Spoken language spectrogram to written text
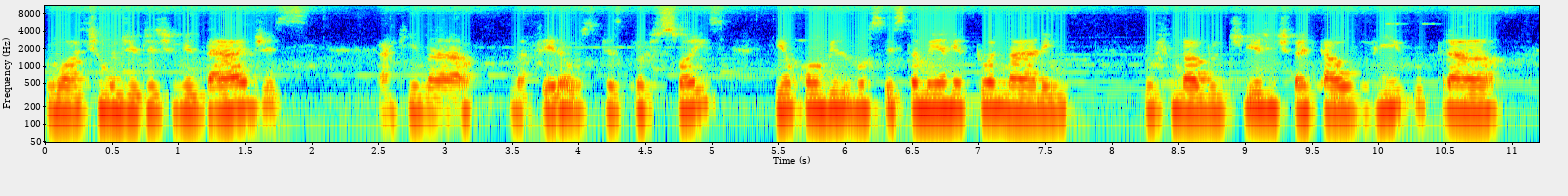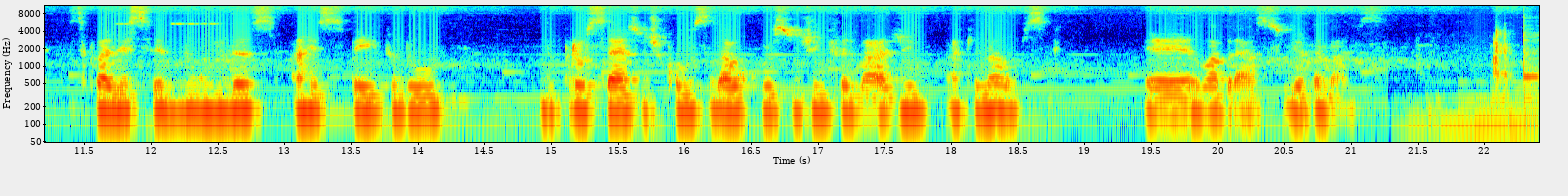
um ótimo dia de atividades aqui na, na Feira USP Profissões. E eu convido vocês também a retornarem no final do dia. A gente vai estar ao vivo para esclarecer dúvidas a respeito do, do processo de como se dá o curso de enfermagem aqui na USP. É, um abraço e até mais.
